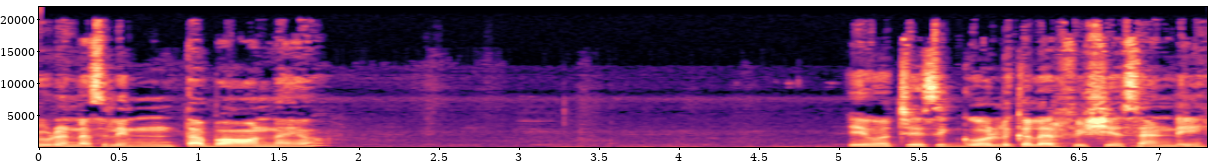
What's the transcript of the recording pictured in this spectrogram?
చూడండి అసలు ఎంత బాగున్నాయో. ఇవి వచ్చేసి గోల్డ్ కలర్ ఫిషెస్ అండి.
